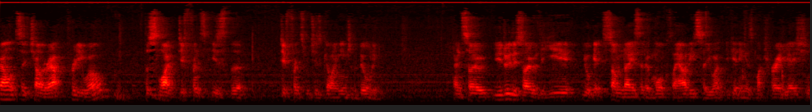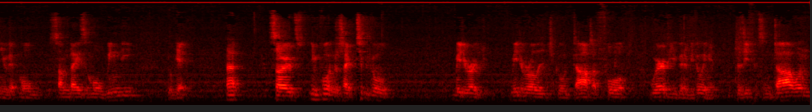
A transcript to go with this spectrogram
balance each other out pretty well. The slight difference is the difference which is going into the building. And so you do this over the year, you'll get some days that are more cloudy, so you won't be getting as much radiation. You'll get more, some days are more windy, you'll get that. So it's important to take typical meteorological meteorological data for wherever you're going to be doing it. Because if it's in Darwin,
